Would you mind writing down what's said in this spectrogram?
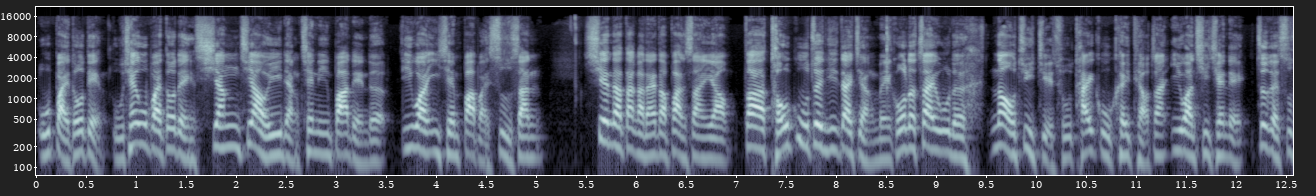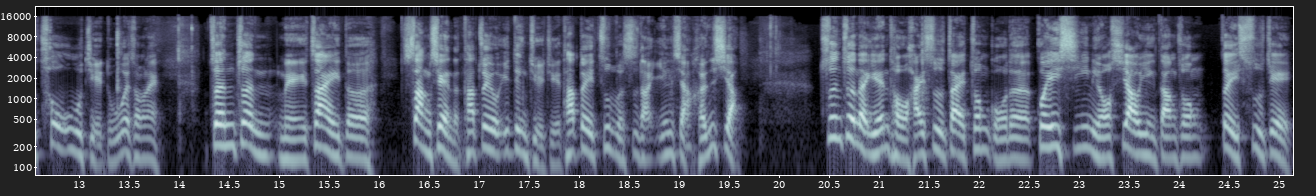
五百多点，五千五百多点，相较于两千零八点的一万一千八百四十三，现在大概来到半山腰。那投顾最近在讲美国的债务的闹剧解除，台股可以挑战一万七千点，这个是错误解读。为什么呢？真正美债的上限的，它最后一定解决，它对资本市场影响很小。真正的源头还是在中国的硅犀牛效应当中，对世界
